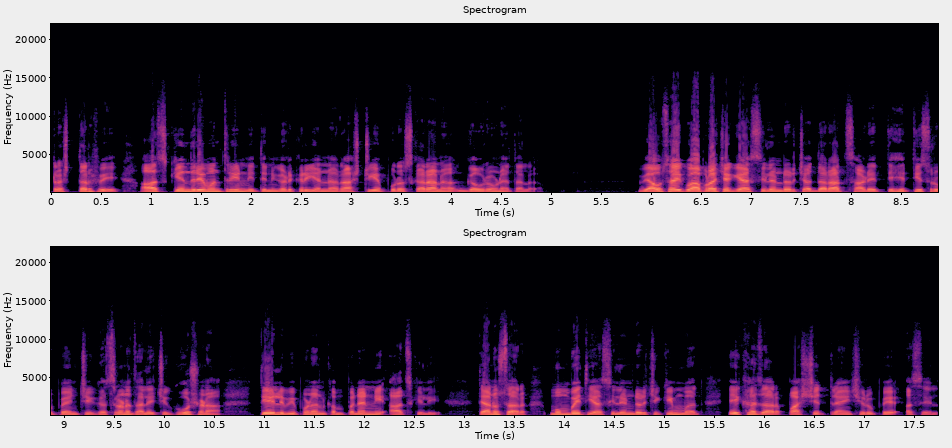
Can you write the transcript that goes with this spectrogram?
ट्रस्टतर्फे आज केंद्रीय मंत्री नितीन गडकरी यांना राष्ट्रीय पुरस्कारानं गौरवण्यात आलं. व्यावसायिक वापराच्या गॅस सिलेंडरच्या दरात साडे तेहतीस रुपयांची घसरण झाल्याची घोषणा तेल विपणन कंपन्यांनी आज केली. त्यानुसार मुंबईत या सिलेंडरची किंमत एक हजार पाचशे त्र्याऐंशी रुपये असेल.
